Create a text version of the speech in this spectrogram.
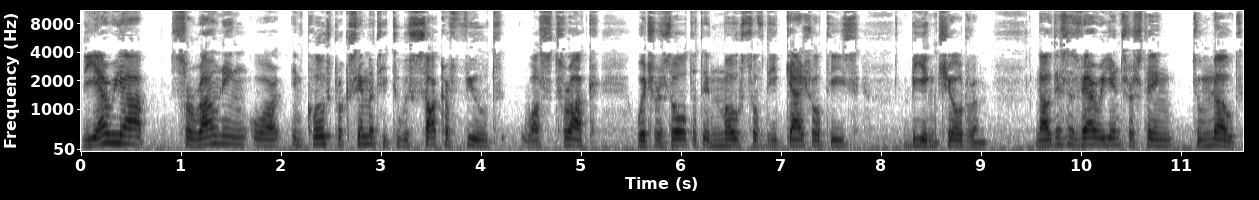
the area surrounding or in close proximity to a soccer field was struck, which resulted in most of the casualties being children. Now, this is very interesting to note.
